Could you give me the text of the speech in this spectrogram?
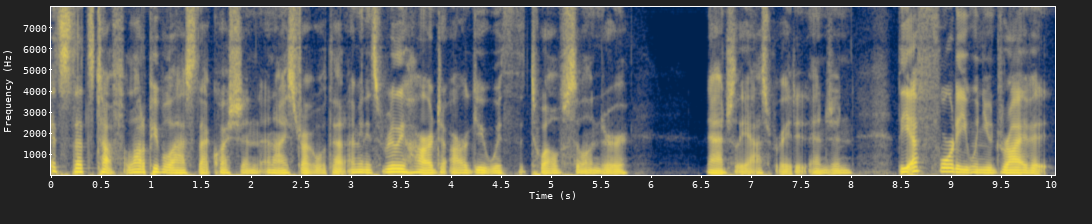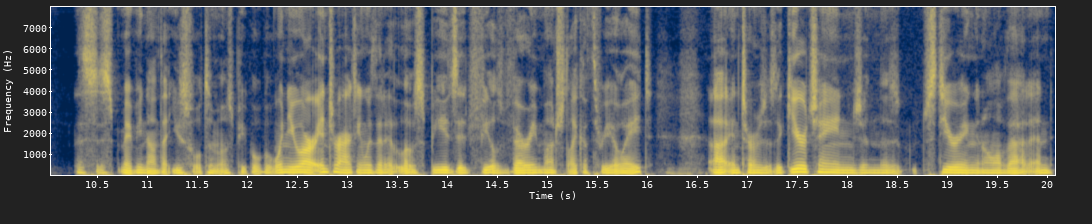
It's that's tough. A lot of people ask that question, and I struggle with that. I mean, it's really hard to argue with the 12 cylinder naturally aspirated engine. The F40, when you drive it, this is maybe not that useful to most people, but when you are interacting with it at low speeds, it feels very much like a 308 uh, in terms of the gear change and the steering and all of that, and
